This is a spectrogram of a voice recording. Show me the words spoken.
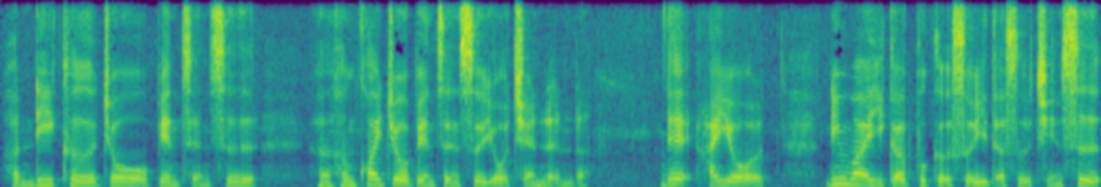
很立刻就变成是，很很快就变成是有钱人了。那还有另外一个不可思议的事情是，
